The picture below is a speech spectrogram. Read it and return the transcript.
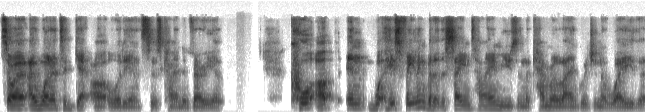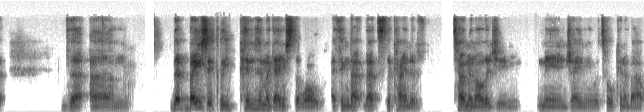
so I, I, wanted to get our audiences kind of very uh, caught up in what he's feeling but at the same time using the camera language in a way that that um that basically pinned him against the wall. I think that that's the kind of terminology me and jamie were talking about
